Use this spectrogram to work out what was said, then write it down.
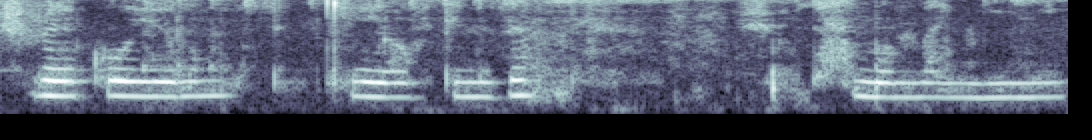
Şuraya koyuyorum kıyafetinizi. Şöyle hemen ben giyeyim.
